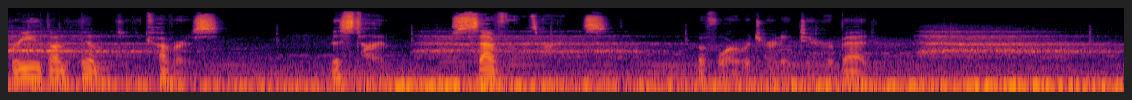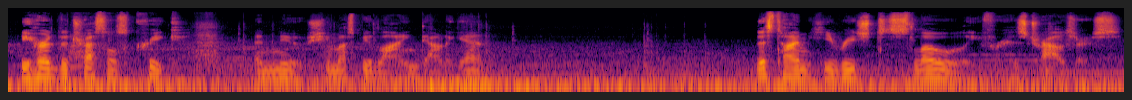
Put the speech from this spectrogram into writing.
breathed on him through the covers. This time, several times, before returning to her bed. He heard the trestles creak and knew she must be lying down again. This time he reached slowly for his trousers,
